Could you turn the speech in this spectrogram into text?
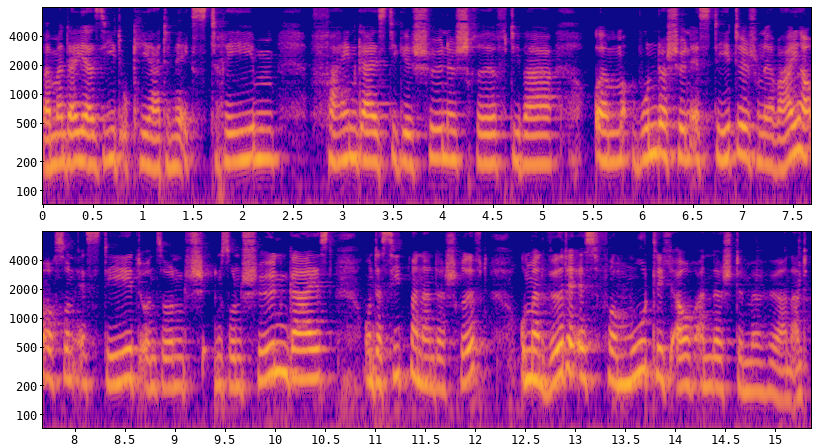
Weil man da ja sieht, okay, er hatte eine extrem feingeistige, schöne Schrift, die war ähm, wunderschön ästhetisch und er war ja auch so ein Ästhet und so ein, so ein Schöngeist und das sieht man an der Schrift und man würde es vermutlich auch an der Stimme hören. Und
